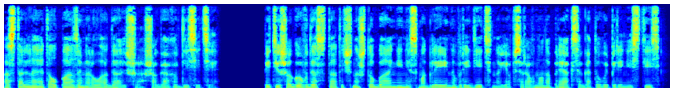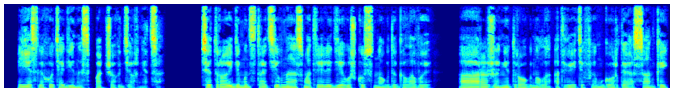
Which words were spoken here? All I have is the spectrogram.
Остальная толпа замерла дальше, шагах в десяти. Пяти шагов достаточно, чтобы они не смогли ей навредить, но я все равно напрягся, готовый перенестись, если хоть один из падших дернется. Все трое демонстративно осмотрели девушку с ног до головы. Ара же не дрогнула, ответив им гордой осанкой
